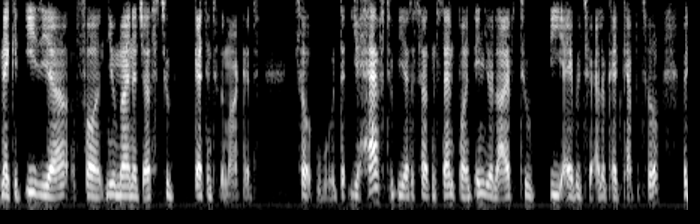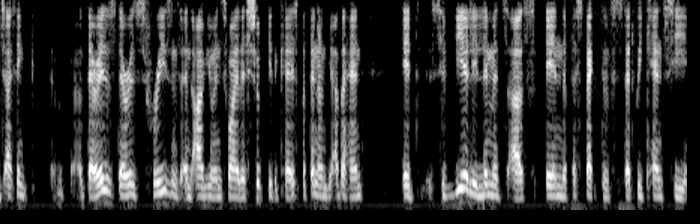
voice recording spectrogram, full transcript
make it easier for new managers to get into the market. So you have to be at a certain standpoint in your life to be able to allocate capital, which I think uh, there is there is reasons and arguments why this should be the case. But then on the other hand, it severely limits us in the perspectives that we can see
